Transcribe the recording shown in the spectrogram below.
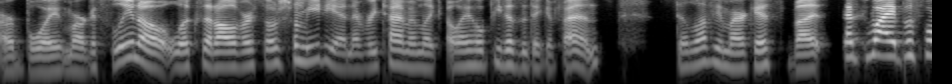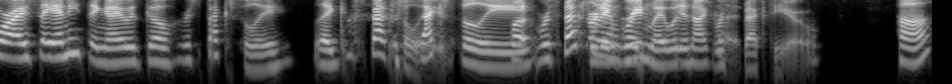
our boy Marcus Foligno looks at all of our social media, and every time I'm like, oh, I hope he doesn't take offense. Still love you, Marcus, but That's why before I say anything, I always go respectfully. Like respectfully. respectfully. But respectfully, Jordan I'm going Greenway to was disrespect you. huh?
